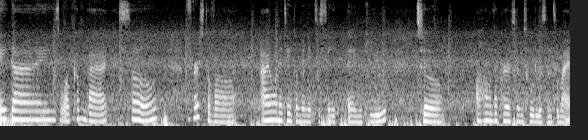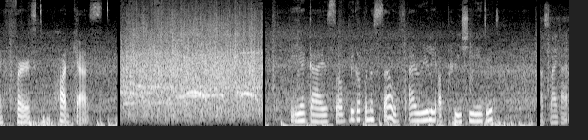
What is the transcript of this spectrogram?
Hey guys, welcome back. So, first of all, I want to take a minute to say thank you to all the persons who listened to my first podcast. Yeah, guys, so big up on yourself. I really appreciate it. It's like I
